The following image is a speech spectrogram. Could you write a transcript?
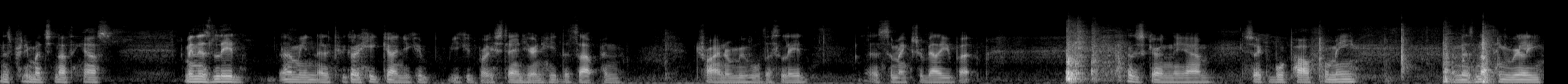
There's pretty much nothing else. I mean, there's lead. I mean, if you've got a heat gun, you could you could probably stand here and heat this up and try and remove all this lead. There's some extra value, but I'll just go in the um, circuit board pile for me. And there's nothing really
